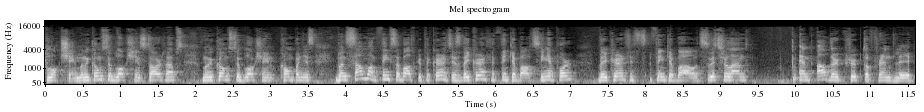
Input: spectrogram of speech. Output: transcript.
blockchain, when it comes to blockchain startups, when it comes to blockchain companies. When someone thinks about cryptocurrencies, they currently think about Singapore, they currently think about Switzerland, and other crypto-friendly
